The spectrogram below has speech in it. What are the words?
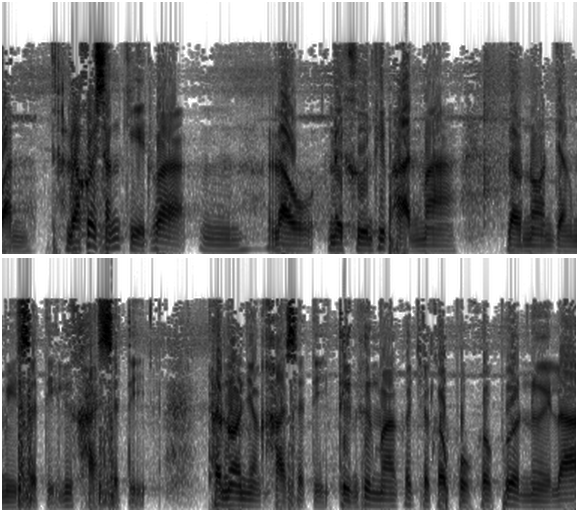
วันเราก็สังเกตว่าเราในคืนที่ผ่านมา เรานอนอย่างมีสติหรือขาดสติ ถ้านอนอย่างขาดสติตื่นขึ้นมาก็จะกระปุกกระเพื่อนเหนื่อยล้า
